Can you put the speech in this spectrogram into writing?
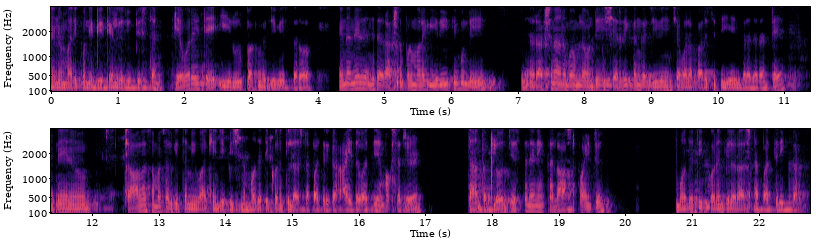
నేను మరికొన్ని డీటెయిల్గా చూపిస్తాను. ఎవరైతే ఈ రూపకంగా జీవిస్తారో నేను అనేది ఏంటంటే రక్షణ ఇప్పుడు మళ్ళీ ఈ రీతి గుండి రక్షణ అనుభవంలో ఉండి శారీరకంగా జీవించే వాళ్ళ పరిస్థితి ఏం బ్రదర్ అంటే నేను చాలా సంవత్సరాల క్రితం ఈ వాక్యం చూపించిన మొదటి కొనుకలు రాసిన పత్రిక ఐదవ అధ్యాయం. ఒకసారి చూడండి. దాంతో క్లోజ్ చేస్తాను నేను ఇంకా లాస్ట్ పాయింట్ మొదటి కొరంతిలో రాసిన పత్రిక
